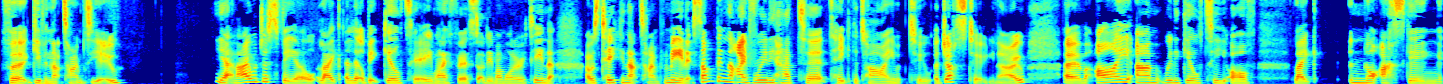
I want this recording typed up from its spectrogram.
for giving that time to you. Yeah, and I would just feel like a little bit guilty when I first started doing my morning routine that I was taking that time for me. And it's something that I've really had to take the time to adjust to, you know. Um, I am really guilty of like not asking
